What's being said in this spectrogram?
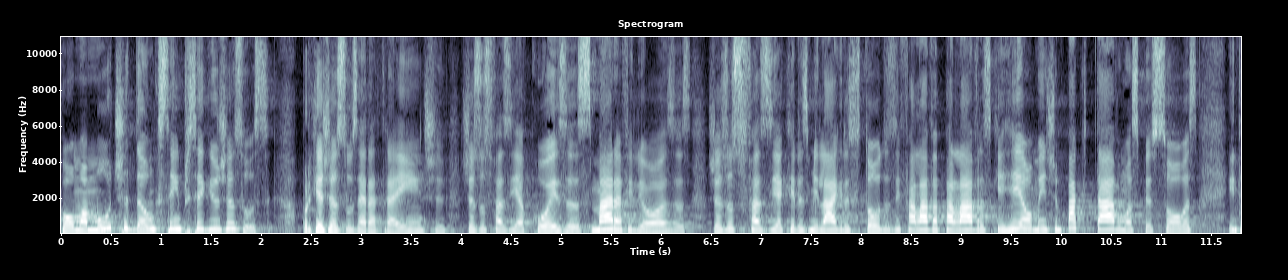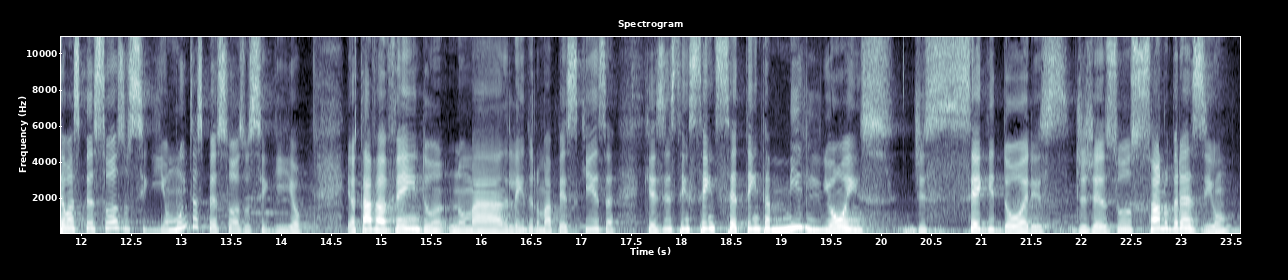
como a multidão que sempre seguiu Jesus. Porque Jesus era atraente, Jesus fazia coisas maravilhosas, Jesus fazia aqueles milagres todos e falava palavras que realmente impactavam as pessoas. Então as pessoas o seguiam, muitas pessoas o seguiam. Eu estava vendo, numa, lendo numa pesquisa, que existem 170 milhões de seguidores de Jesus só no Brasil.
